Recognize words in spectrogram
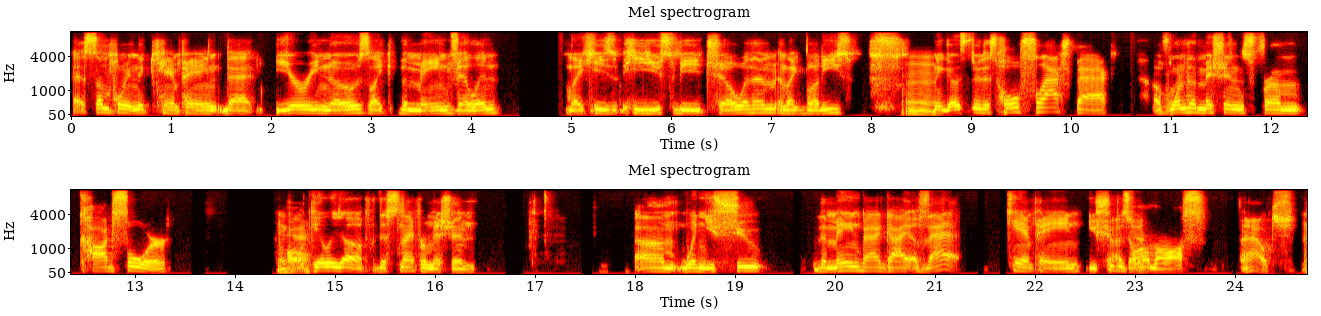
at some point in the campaign that Yuri knows like the main villain. Like he's he used to be chill with him and like buddies. Mm. and it goes through this whole flashback of one of the missions from COD 4, all Okay. gillied up, the sniper mission. um, when you shoot the main bad guy of that campaign, you shoot his arm off. Ouch.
